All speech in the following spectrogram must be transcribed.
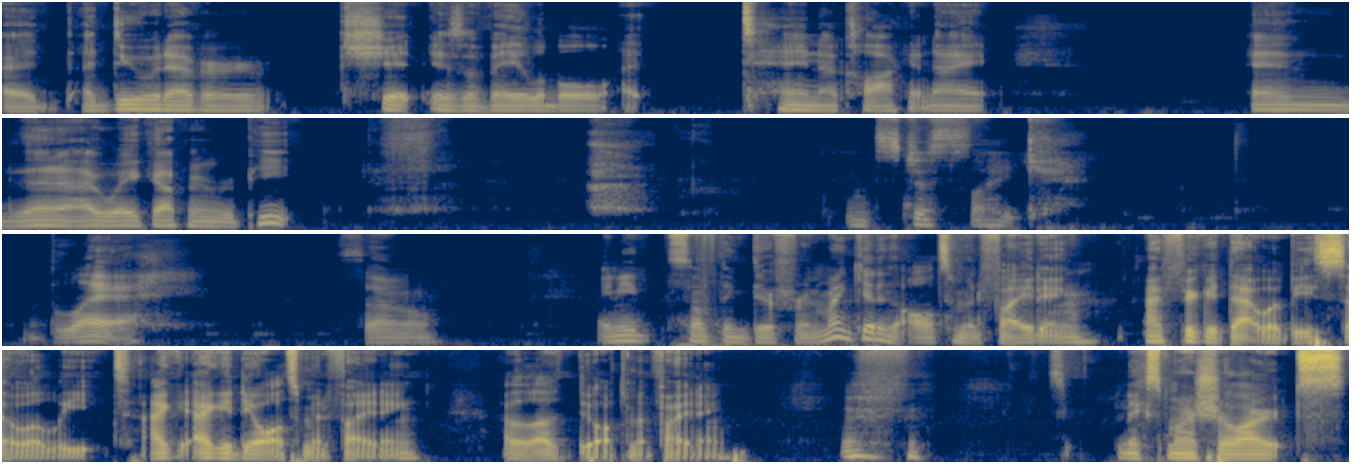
I I do whatever shit is available at 10 o'clock at night. And then I wake up and repeat. It's just like blah. So I need something different. I might get into ultimate fighting. I figured that would be so elite. I, I could do ultimate fighting. I would love to do ultimate fighting. Mixed martial arts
